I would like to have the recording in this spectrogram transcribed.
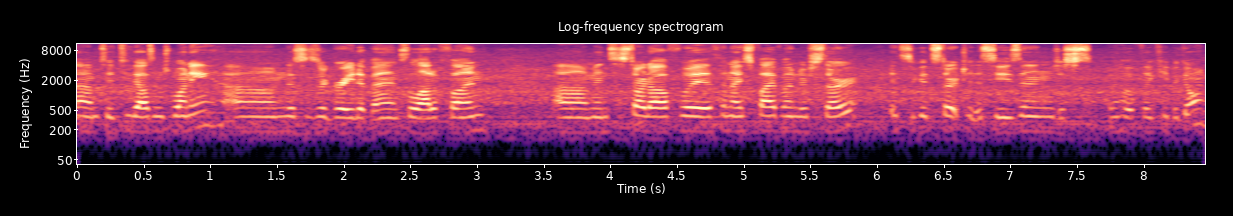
um, to 2020. Um, this is a great event. It's a lot of fun. Um, and to start off with a nice five under start, it's a good start to the season. Just hopefully keep it going.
